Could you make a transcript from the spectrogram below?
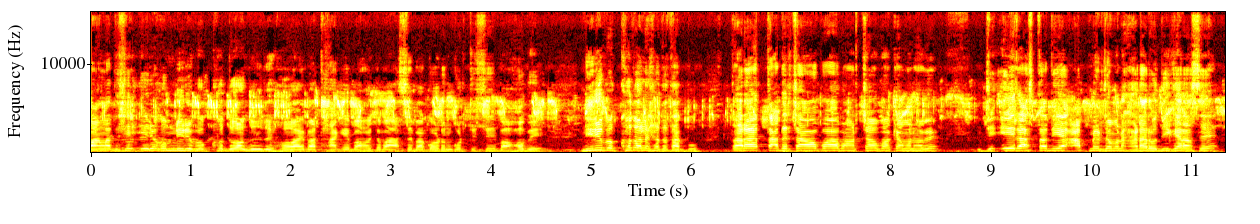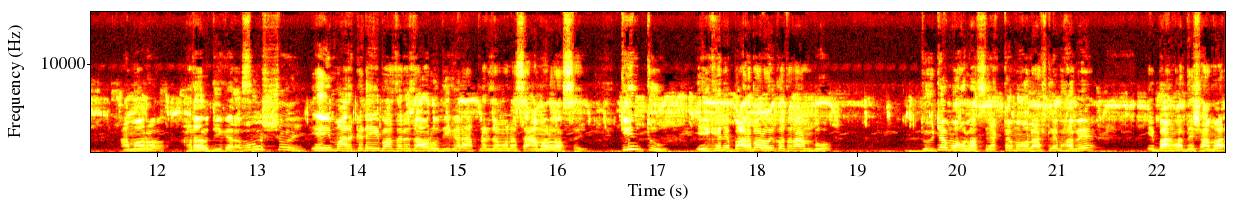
বাংলাদেশে এরকম নিরপেক্ষ দল যদি হয় বা থাকে বা হয়তো বা আছে বা গঠন করতেছে বা হবে নিরপেক্ষ দলের সাথে থাকব। তারা তাদের চাওয়া পাওয়া আমার চাওয়া পাওয়া কেমন হবে? যে এই রাস্তা দিয়ে আপনার যেমন হাঁটার অধিকার আছে আমারও হাঁটার অধিকার আছে। অবশ্যই। এই মার্কেটে এই বাজারে যাওয়ার অধিকার আপনার যেমন আছে আমারও আছে। কিন্তু এইখানে বারবার ওই কথাটা আনব দুইটা মহল আছে। একটা মহল আসলে ভাবে এ বাংলাদেশ আমার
